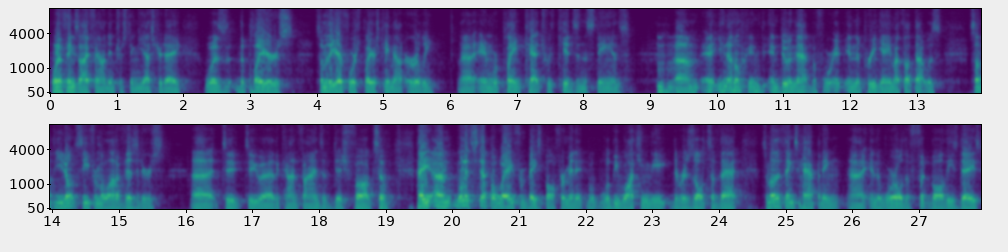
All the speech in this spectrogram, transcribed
One of the things I found interesting yesterday was the players. Some of the Air Force players came out early uh, and were playing catch with kids in the stands Mm-hmm. Um, eh, you know, and, and doing that before in the pregame, I thought that was something you don't see from a lot of visitors uh, to to uh, the confines of Disch Falk. So, hey, um, want to step away from baseball for a minute. We'll, we'll, be watching the the results of that. Some other things happening uh, in the world of football these days.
